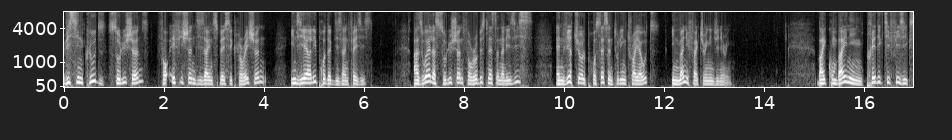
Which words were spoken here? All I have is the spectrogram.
This includes solutions for efficient design space exploration in the early product design phases, as well as solutions for robustness analysis and virtual process and tooling tryout in manufacturing engineering. By combining predictive physics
